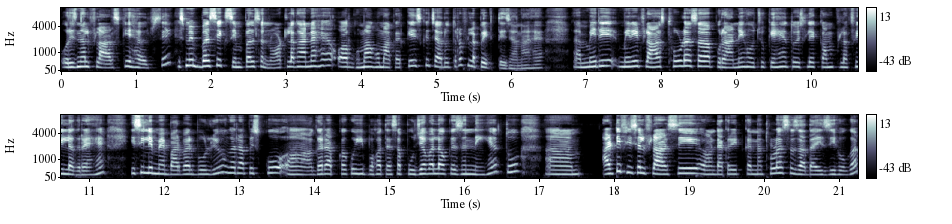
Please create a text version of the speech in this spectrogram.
ओरिजिनल फ्लावर्स की हेल्प से। इसमें बस एक सिंपल सा नॉट लगाना है और घुमा घुमा करके इसके चारों तरफ़ लपेटते जाना है। मेरे मेरे फ्लावर्स थोड़ा सा पुराने हो चुके हैं तो इसलिए कम फ्लफ़ी लग रहे हैं। इसीलिए मैं बार बार बोल रही हूँ, अगर आप इसको अगर आपका कोई बहुत ऐसा पूजा वाला ओकेज़न नहीं है तो आर्टिफिशियल फ्लावर से डेकोरेट करना थोड़ा सा ज़्यादा इजी होगा।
